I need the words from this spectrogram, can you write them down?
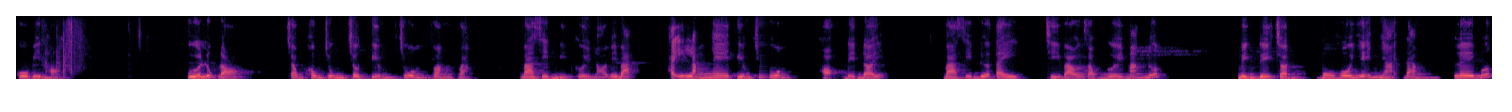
Cô Bin hỏi. Vừa lúc đó, trong không trung chợt tiếng chuông vẳng vẳng. Ba xin mỉm cười nói với bạn, hãy lắng nghe tiếng chuông, họ đến đấy. Ba xin đưa tay chỉ vào dòng người mang nước. Mình để trần, mồ hôi nhễ nhại đang lê bước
